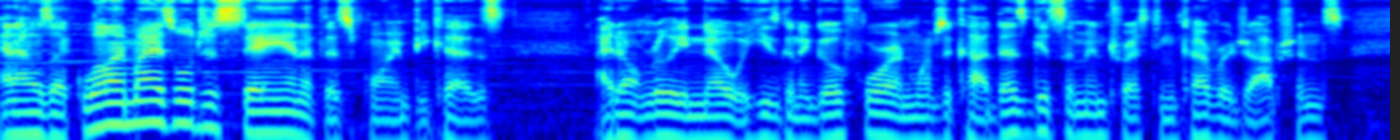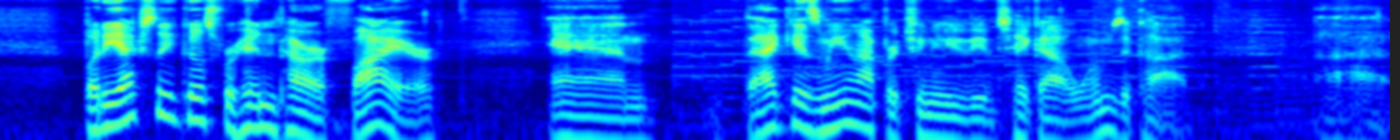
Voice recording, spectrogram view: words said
And I was like, well, I might as well just stay in at this point because I don't really know what he's going to go for, and Whimsicott does get some interesting coverage options. But he actually goes for Hidden Power Fire, and that gives me an opportunity to take out Whimsicott. Uh,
